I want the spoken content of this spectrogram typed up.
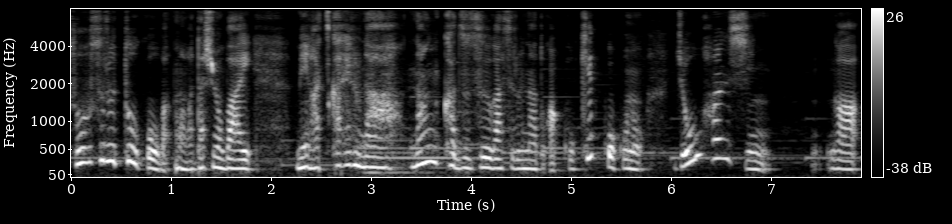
そうすると、こう、まあ私の場合、目が疲れるな、なんか頭痛がするなとか、こう結構この上半身が、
